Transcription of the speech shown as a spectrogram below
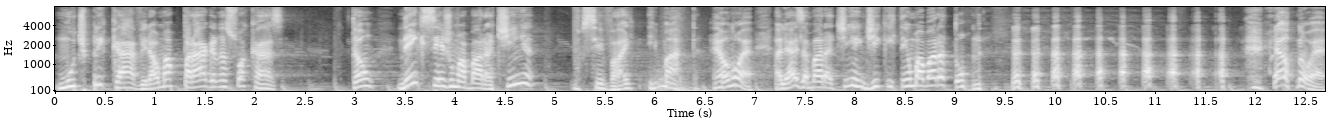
multiplicar, virar uma praga na sua casa. Então, nem que seja uma baratinha, você vai e mata. É ou não é? Aliás, a baratinha indica que tem uma baratona. É ou não é?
